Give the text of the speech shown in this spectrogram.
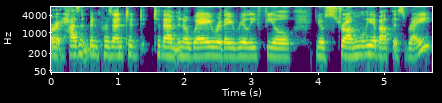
or it hasn't been presented to them in a way where they really feel you know strongly about this right.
